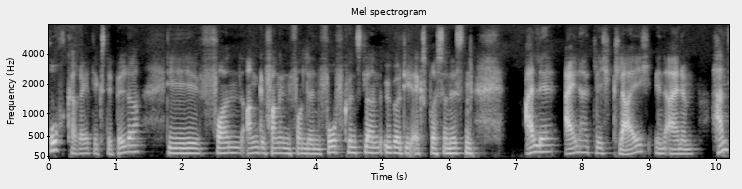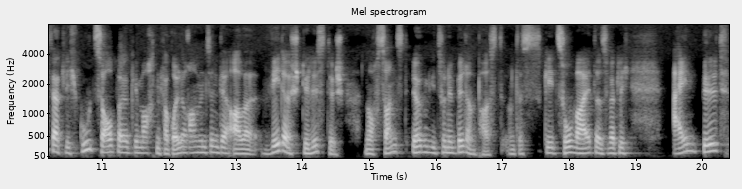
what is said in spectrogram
hochkarätigste Bilder die von angefangen von den Fauve-Künstlern über die Expressionisten alle einheitlich gleich in einem handwerklich gut sauber gemachten Vergolderrahmen sind, der aber weder stilistisch noch sonst irgendwie zu den Bildern passt. Und das geht so weit, dass wirklich ein Bild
